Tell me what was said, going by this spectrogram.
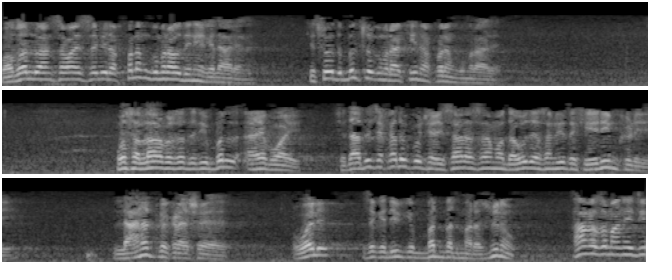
وضلوا عن سواء السبيل خپلم گمراه دي نه غلار نه چې څو د بل څو گمراه کین خپلم گمراه دي اوس الله رب عزت دی بل عیب وای چې دا د څه خلکو چې عیسی علیه السلام او داوود علیه السلام دې ته خیریم کړی لعنت پکړه شوی ولی ځکه دی کې بد بد مرزونه هغه زمانه دی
